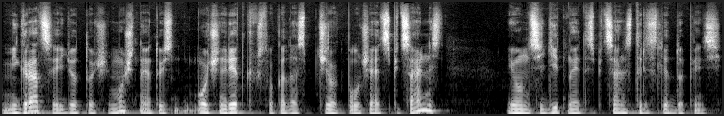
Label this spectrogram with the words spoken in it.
миграция идет очень мощная. То есть очень редко, что когда человек получает специальность, и он сидит на этой специальности 30 лет до пенсии.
